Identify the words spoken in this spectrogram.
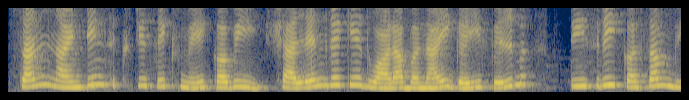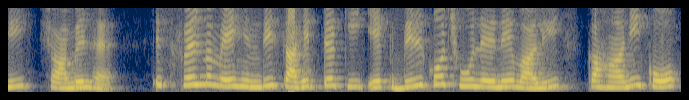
सन 1966 में कवि शैलेंद्र के द्वारा बनाई गई फ़िल्म तीसरी कसम भी शामिल है। इस फ़िल्म में हिंदी साहित्य की एक दिल को छू लेने वाली कहानी को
